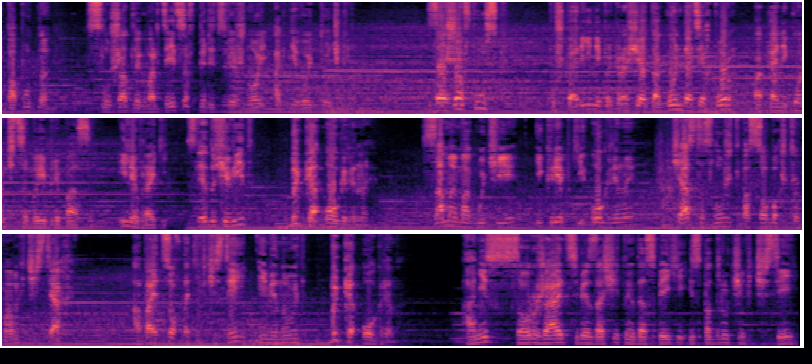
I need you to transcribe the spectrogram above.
и попутно служат для гвардейцев перед звездной огневой точкой. Зажав пуск, пушкари не прекращают огонь до тех пор, пока не кончатся боеприпасы или враги. Следующий вид – быка-огрины. Самые могучие и крепкие огрины часто служат в особых штурмовых частях, а бойцов таких частей именуют быка-огрин. Они сооружают себе защитные доспехи из подручных частей,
